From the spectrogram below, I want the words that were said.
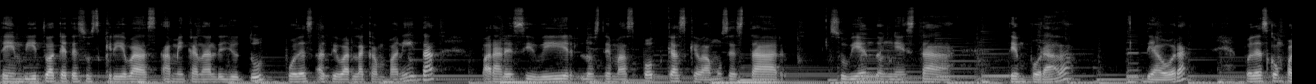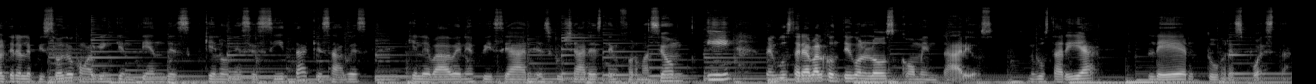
Te invito a que te suscribas a mi canal de YouTube. Puedes activar la campanita para recibir los demás podcasts que vamos a estar subiendo en esta temporada de ahora. Puedes compartir el episodio con alguien que entiendes que lo necesita, que sabes que le va a beneficiar escuchar esta información. Y me gustaría hablar contigo en los comentarios. Me gustaría leer tu respuesta.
